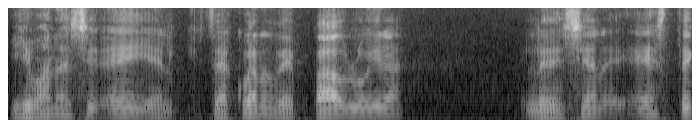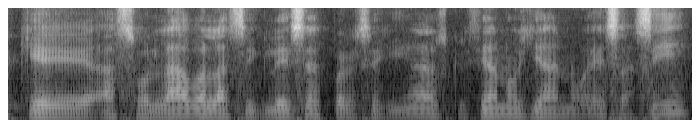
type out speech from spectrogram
Y van a decir, hey, ¿se acuerdan de Pablo? Mira, le decían, este que asolaba las iglesias, perseguía a los cristianos, ya no es así.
